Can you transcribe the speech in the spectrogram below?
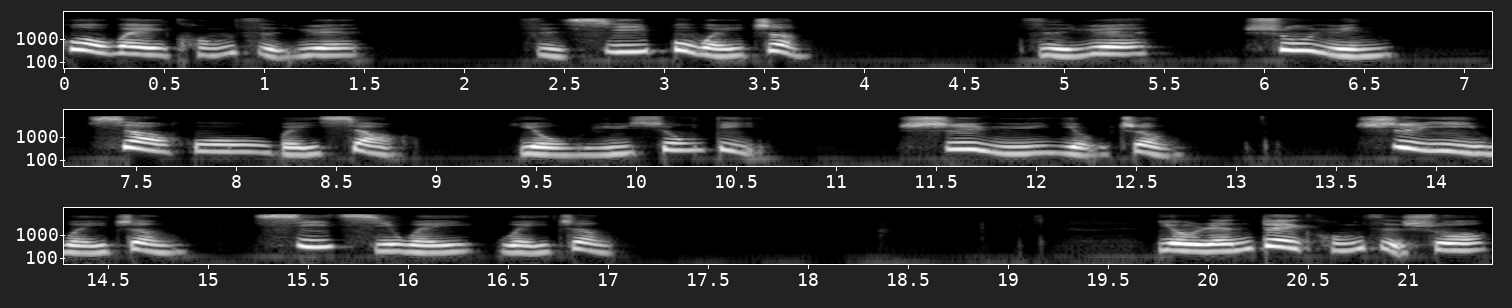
或谓孔子曰：“子奚不为政？”子曰：“书云：‘孝乎为孝，有于兄弟，失于有政。’是亦为政，奚其为为政？”有人对孔子说：“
